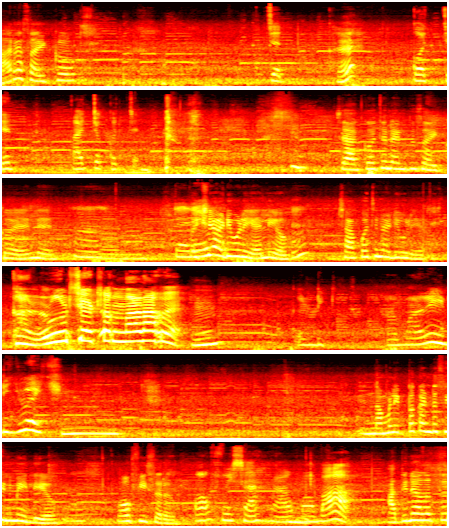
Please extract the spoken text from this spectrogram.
ആരാ സൈക്കോ? ചാക്കോച്ചൻ അടുത്ത് സൈക്കോ അല്ലേ? പക്ഷെ അടിപൊളിയാ അല്ലയോ. ചാക്കോച്ചൻ അടിപൊളിയാ. കള്ളുടിച്ചിട്ടങ്ങാണാവേ ഉം. അമ്മാരെ ഇടിക്ക് വെച്ചു ഉം. നമ്മളിപ്പോ കണ്ട സിനിമയില്ലയോ ഓഫീസർ അതിനകത്ത്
